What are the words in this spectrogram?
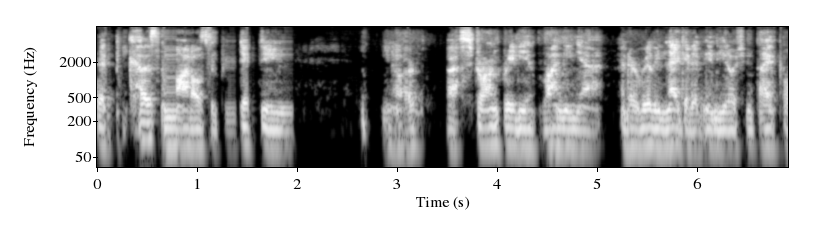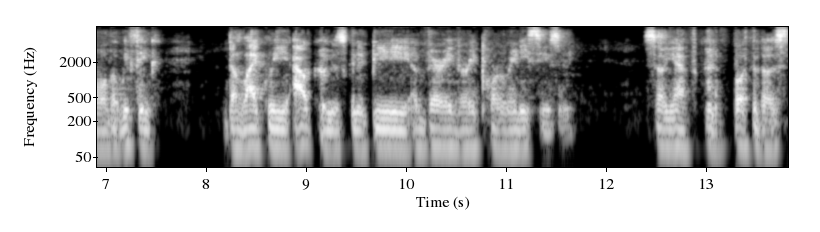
that because the models are predicting, you know, a, a strong gradient La Nina and a really negative Indian Ocean dipole, that we think the likely outcome is going to be a very, very poor rainy season. So you have kind of both of those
